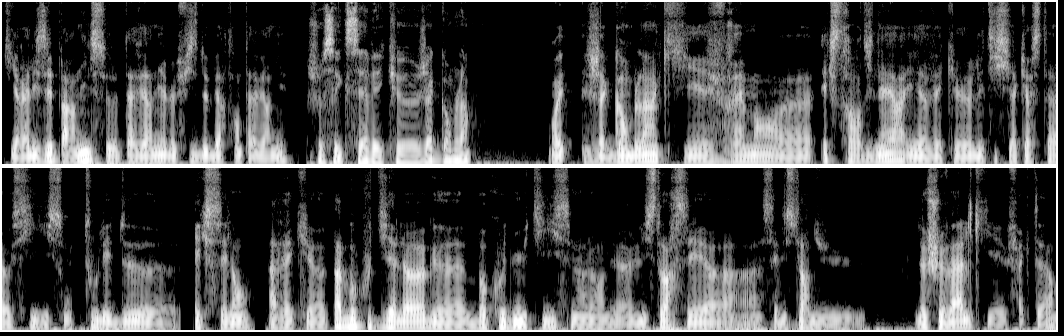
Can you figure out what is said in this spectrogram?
qui est réalisé par Nils Tavernier, le fils de Bertrand Tavernier. Je sais que c'est avec Jacques Gamblin. Oui, Jacques Gamblin qui est vraiment euh, extraordinaire et avec euh, Laetitia Casta aussi, ils sont tous les deux euh, excellents, avec pas beaucoup de dialogue, beaucoup de mutisme. Alors l'histoire c'est c'est l'histoire du de cheval qui est facteur.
